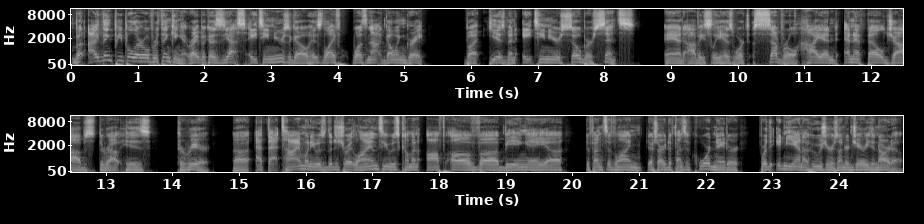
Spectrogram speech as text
but I think people are overthinking it, right? Because yes, 18 years ago, his life was not going great, but he has been 18 years sober since, and obviously has worked several high end NFL jobs throughout his career. Uh, at that time, when he was with the Detroit Lions, he was coming off of uh, being a uh, defensive line, sorry, defensive coordinator for the Indiana Hoosiers under Jerry DiNardo.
